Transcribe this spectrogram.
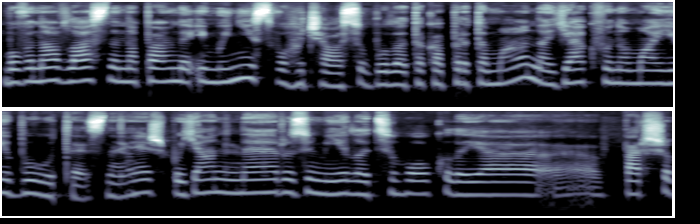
Бо вона, власне, напевне, і мені свого часу була така притаманна, як воно має бути. Знаєш, бо я не розуміла цього, коли я е, вперше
